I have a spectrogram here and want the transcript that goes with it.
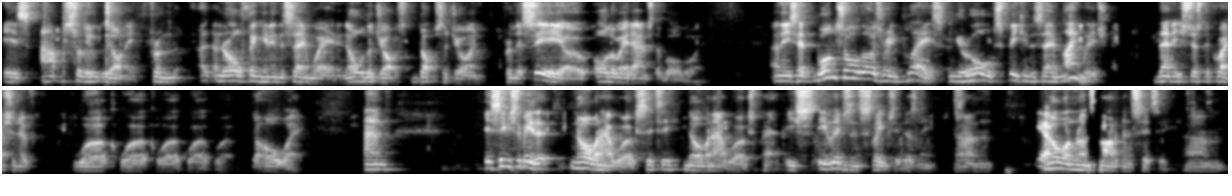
is absolutely on it from and they're all thinking in the same way and all the dots, dots are joined from the CEO all the way down to the ball boy. And he said, once all those are in place and you're all speaking the same language, then it's just a question of work, work, work, work, work the whole way. And it seems to me that no one outworks City, no one outworks Pep. He, he lives and sleeps it, doesn't he? Um, yeah. No one runs harder than City, um,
